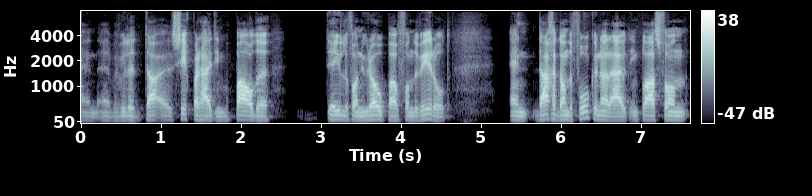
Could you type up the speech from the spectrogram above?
En eh, we willen eh, zichtbaarheid in bepaalde delen van Europa of van de wereld. En daar gaat dan de voorkeur naar uit, in plaats van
